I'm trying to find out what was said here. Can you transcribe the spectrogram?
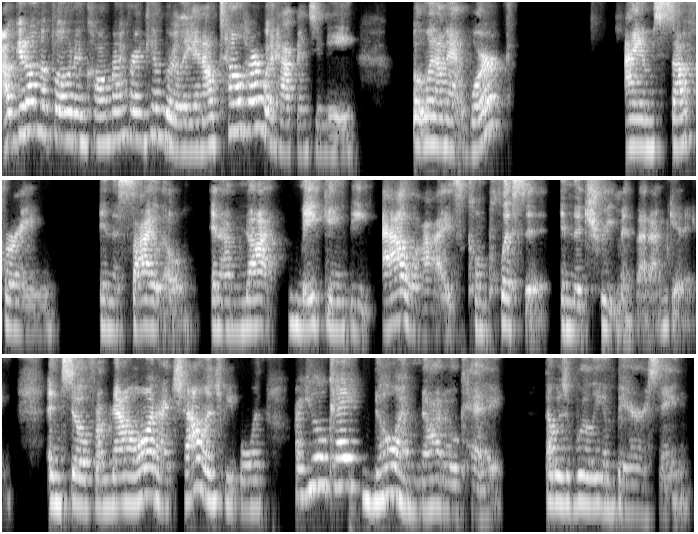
I'll get on the phone and call my friend Kimberly and I'll tell her what happened to me. But when I'm at work, I am suffering in a silo and I'm not making the allies complicit in the treatment that I'm getting. And so from now on, I challenge people when, are you okay? No, I'm not okay. That was really embarrassing.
